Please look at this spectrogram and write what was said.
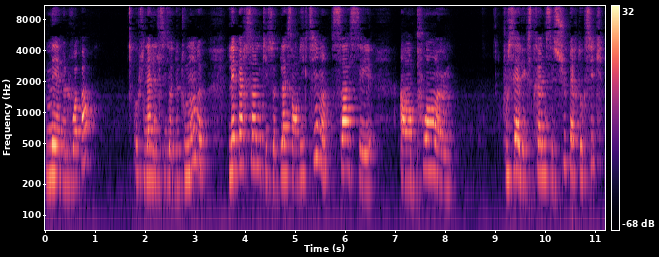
mais elles ne le voient pas. Au final, elles s'isolent de tout le monde. Les personnes qui se placent en victime, ça c'est un point euh, poussé à l'extrême, c'est super toxique.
